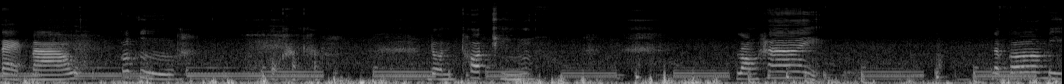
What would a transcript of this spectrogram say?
แตกร้าวก็คืออกหักค่ะโดนทอดทิ้งร้องไห้ แล้วก็มี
